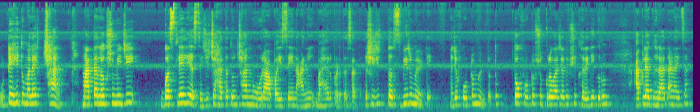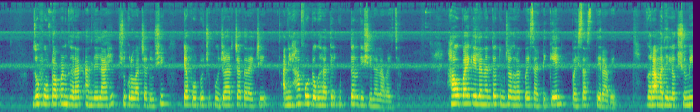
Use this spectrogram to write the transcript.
कुठेही तुम्हाला एक छान माता लक्ष्मीची बसलेली असते जिच्या हातातून छान मोहरा पैसे नाणी बाहेर पडत असतात. अशी जी तस्वीर मिळते म्हणजे फोटो मिळतो तो तो फोटो शुक्रवारच्या दिवशी खरेदी करून आपल्या घरात आणायचा. जो फोटो आपण घरात आणलेला आहे शुक्रवारच्या दिवशी त्या फोटोची पूजा अर्चा करायची आणि हा फोटो घरातील उत्तर दिशेला लावायचा. हा उपाय केल्यानंतर तुमच्या घरात पैसा टिकेल पैसा स्थिरावेल. घरामध्ये लक्ष्मी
